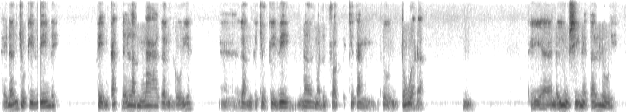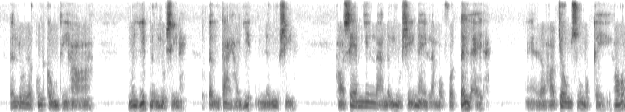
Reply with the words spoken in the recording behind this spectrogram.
hãy đến chùa Kỳ Viên đi, tìm cách để lân la gần gũi gần cái chùa Kỳ Viên, nơi mà Đức Phật chư tăng thường trú ở đó. Thì nữ du sĩ này tới lui tới lui rồi. Cuối cùng thì họ mới giết nữ du sĩ này. Tự tay họ giết nữ du sĩ này. Họ xem như là nữ du sĩ này là một vật tế lễ thôi. À, rồi họ chôn xuống một cái hố.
